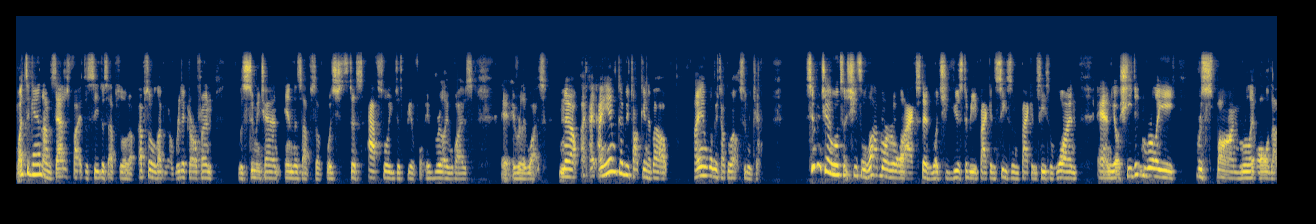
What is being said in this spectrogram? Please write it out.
once again, I'm satisfied to see this episode of episode 11 of Really Girlfriend with Sumi Chan in this episode which was just absolutely just beautiful. It really was. It, it really was. Now, I, I, I am going to be talking about, I am going to be talking about Sumi Chan. Sumi Chan looks like she's a lot more relaxed than what she used to be back in season, back in season one. And, you know, she didn't really, respond really all that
